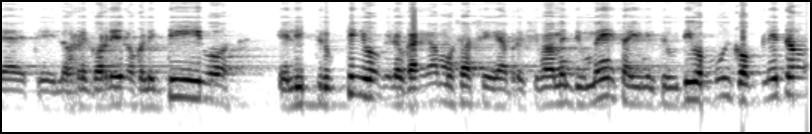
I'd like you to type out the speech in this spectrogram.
este, los recorridos colectivos, el instructivo que lo cargamos hace aproximadamente un mes, hay un instructivo muy completo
